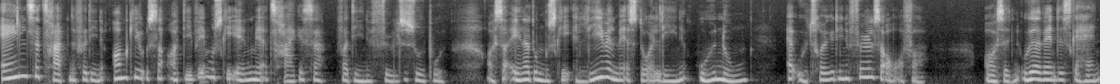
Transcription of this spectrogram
anelse trættende for dine omgivelser, og de vil måske ende med at trække sig fra dine følelsesudbrud. Og så ender du måske alligevel med at stå alene uden nogen at udtrykke dine følelser overfor. Også den udadvendte skal have en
